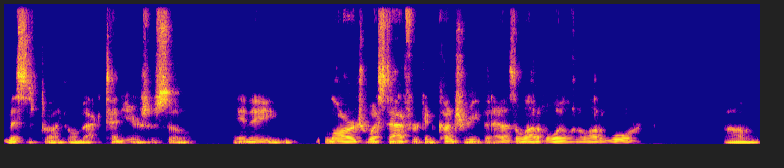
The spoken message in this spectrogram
this is probably going back 10 years or so in a large west african country that has a lot of oil and a lot of war Um,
